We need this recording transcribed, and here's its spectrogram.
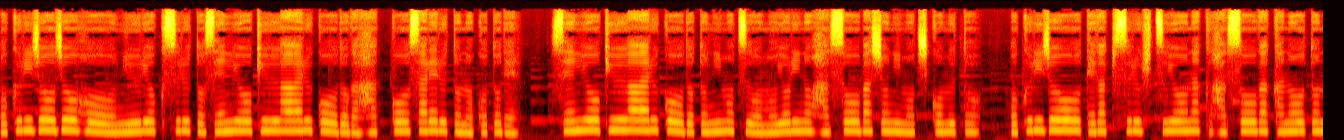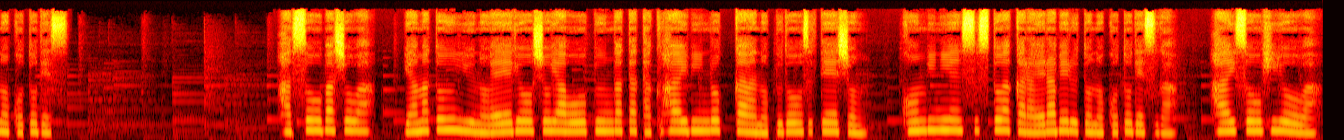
送り状情報を入力すると専用 QR コードが発行されるとのことで、専用 QR コードと荷物を最寄りの発送場所に持ち込むと、送り状を手書きする必要なく発送が可能とのことです。発送場所は、ヤマト運輸の営業所やオープン型宅配便ロッカーのプドーステーション、コンビニエンスストアから選べるとのことですが、配送費用は、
